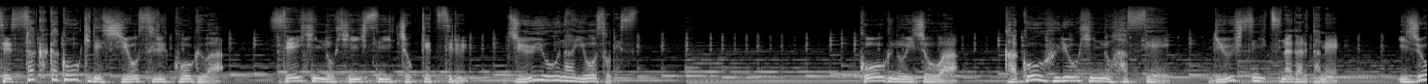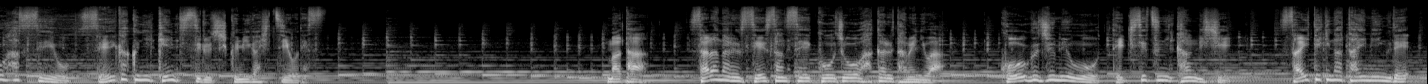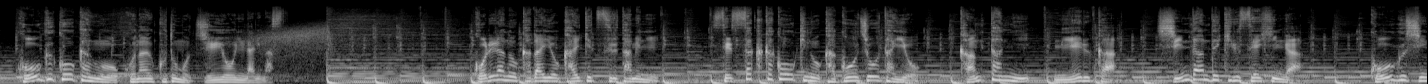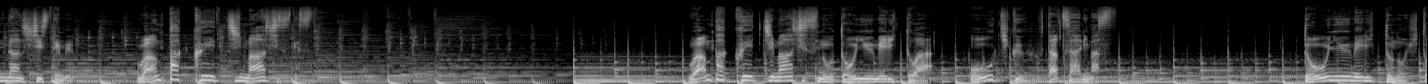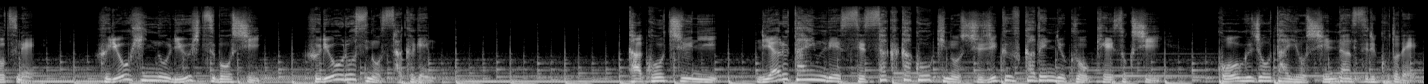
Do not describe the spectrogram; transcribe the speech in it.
切削加工機で使用する工具は製品の品質に直結する重要な要素です。工具の異常は加工不良品の発生流出につながるため異常発生を正確に検知する仕組みが必要です。またさらなる生産性向上を図るためには工具寿命を適切に管理し最適なタイミングで工具交換を行うことも重要になります。これらの課題を解決するために切削加工機の加工状態を簡単に見える化診断できる製品が工具診断システムワンパックエッジマーシスです。ワンパックエッジマーシスの導入メリットは大きく2つあります。導入メリットの1つ目不良品の流出防止不良ロスの削減。加工中にリアルタイムで切削加工機の主軸負荷電力を計測し工具状態を診断することで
